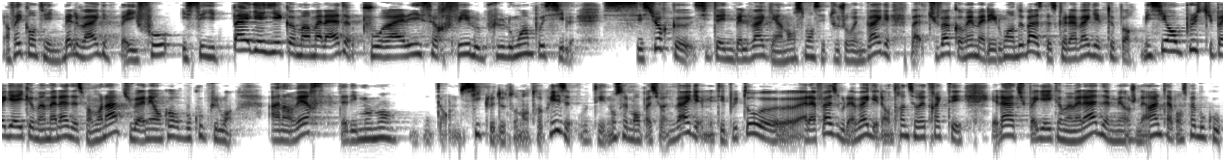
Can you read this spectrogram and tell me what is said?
Et en fait, quand il y a une belle vague, bah, il faut essayer de pagayer comme un malade pour aller surfer le plus loin possible. C'est sûr que si tu as une belle vague et un lancement, c'est toujours une vague, bah tu vas quand même aller loin de base parce que la vague, elle te porte. Mais si en plus tu pagailles comme un malade à ce moment-là, tu vas aller encore beaucoup plus loin. À l'inverse, tu as des moments dans le cycle de ton entreprise où tu non seulement pas sur une vague, mais tu es plutôt à la phase où la vague elle est en train de se rétracter. Et là, tu pagailles comme un malade, mais en général, tu n'avances pas beaucoup.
